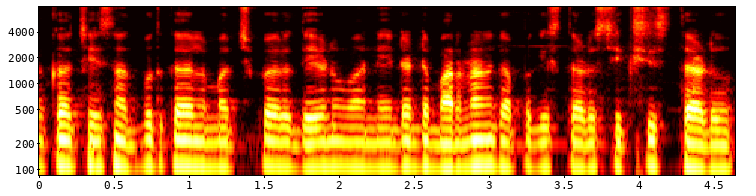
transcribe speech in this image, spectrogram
ఒక చేసిన అద్భుత కార్యాలు మర్చిపోయారు దేవుని వారిని ఏంటంటే మరణానికి అప్పగిస్తాడు శిక్షిస్తాడు.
